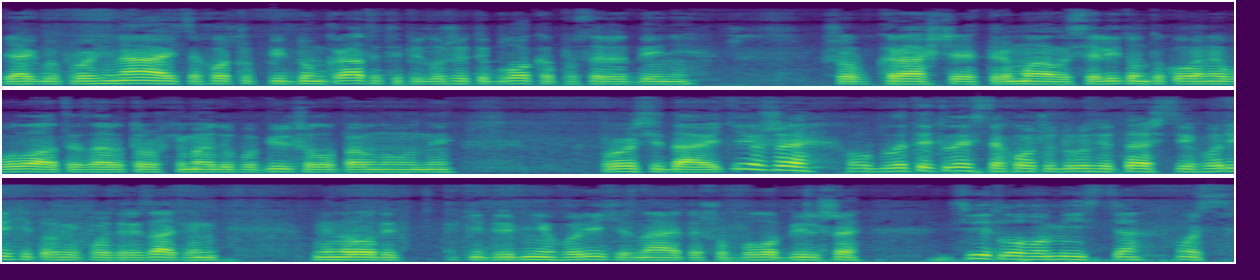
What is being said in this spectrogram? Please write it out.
якби прогинаються, хочу піддомкратити, підложити блока посередині, щоб краще трималися. Літом такого не було, а це зараз трохи меду побільшало, певно, вони просідають. І вже облетить листя, хочу, друзі, теж ці горіхи трохи позрізати. Він, він родить такі дрібні горіхи, знаєте, щоб було більше світлого місця. Ось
